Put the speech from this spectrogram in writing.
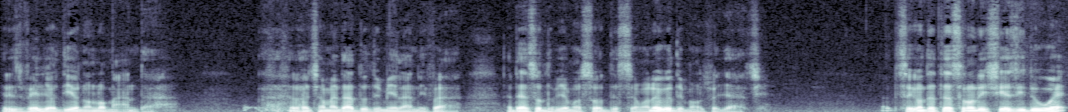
Il risveglio Dio non lo manda, l'ha già mandato duemila anni fa. Adesso dobbiamo, siamo noi che dobbiamo svegliarci. Secondo Tessalonicesi 2,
